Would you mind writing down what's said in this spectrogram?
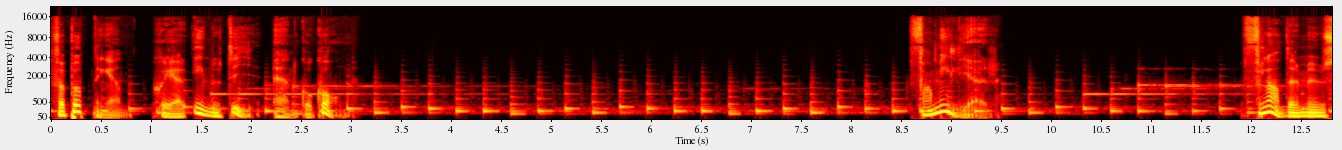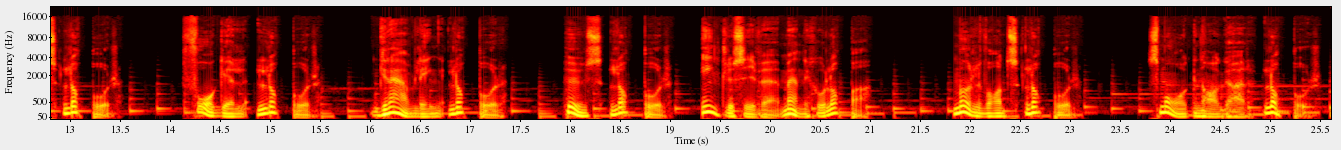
Förpuppningen sker inuti en kokong. Familjer Fladdermusloppor fågelloppor, grävlingloppor, husloppor inklusive människoloppa, mullvadsloppor, smågnagarloppor.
